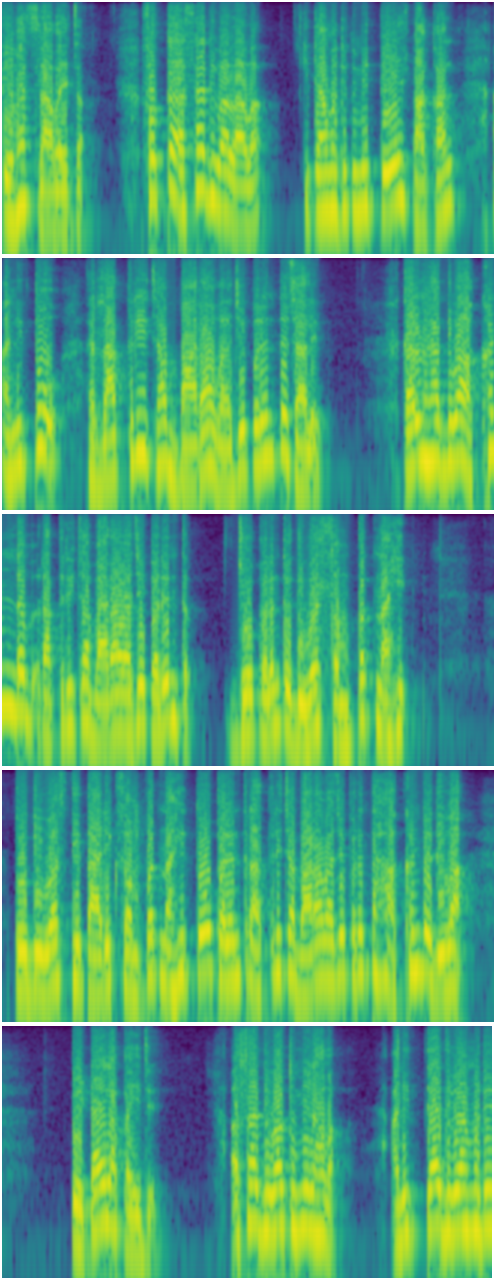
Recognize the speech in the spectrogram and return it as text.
तेव्हाच लावायचा. फक्त असा दिवा लावा की त्यामध्ये तुम्ही तेल टाकाल आणि तो रात्रीच्या बारा वाजेपर्यंत चालेल. कारण हा दिवा अखंड रात्रीच्या बारा वाजेपर्यंत जोपर्यंत दिवस संपत नाही तो दिवस ती तारीख संपत नाही तोपर्यंत रात्रीच्या बारा वाजेपर्यंत हा अखंड दिवा पेटायला पाहिजे. असा दिवा तुम्ही लावा. आणि त्या दिव्यामध्ये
